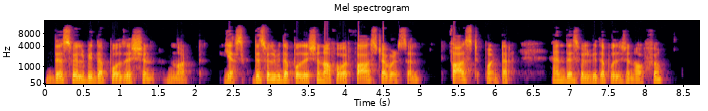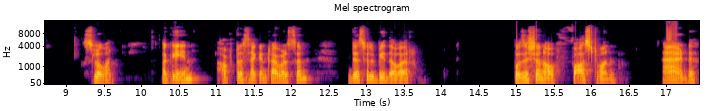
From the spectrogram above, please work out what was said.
this will be the position not yes this will be the position of our fast traversal fast pointer and this will be the position of uh, slow one. Again after second traversal this will be the our position of fast one and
